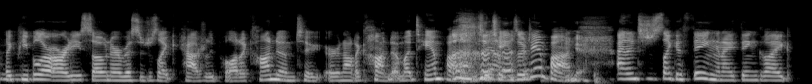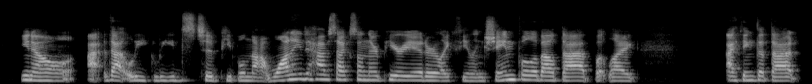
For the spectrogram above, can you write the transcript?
like Mhm. people are already so nervous to just like casually pull out a condom to or not a condom a tampon to Yeah. change their tampon Yeah. and it's just like a thing and i think like you know that leak leads to people not wanting to have sex on their period or like feeling shameful about that but like i think that that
